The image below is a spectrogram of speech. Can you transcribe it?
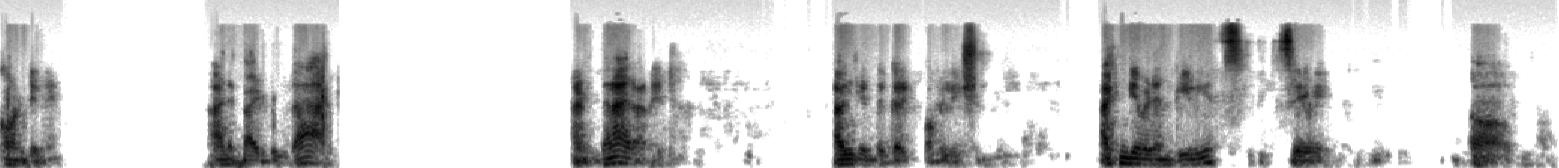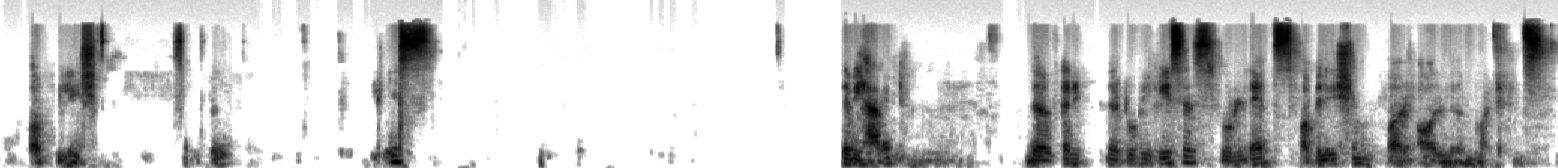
continent. And if I do that, and then I run it, I will get the correct population. I can give it an alias, say uh, population. Alias. There we have it. The correct, the total cases, total deaths, population for all the continents.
